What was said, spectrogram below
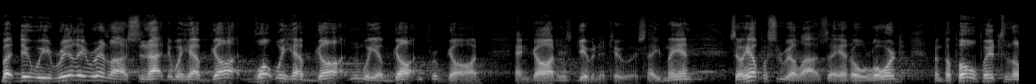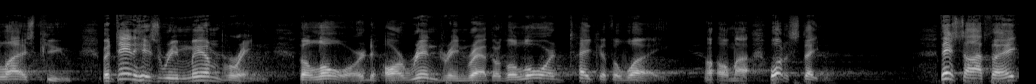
But do we really realize tonight that we have got what we have gotten, we have gotten from God, and God has given it to us? Amen? So help us to realize that, oh Lord, from the pulpit to the last pew. But then his remembering the Lord, or rendering rather, the Lord taketh away. Oh my, what a statement. This, I think,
